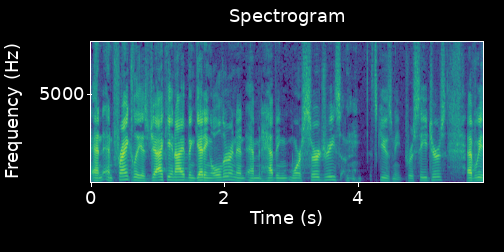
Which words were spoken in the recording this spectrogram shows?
And, and frankly, as Jackie and I have been getting older and, and have been having more surgeries, excuse me, procedures, as, we,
